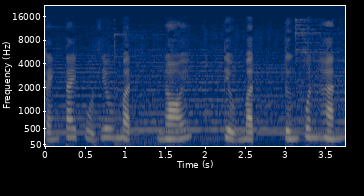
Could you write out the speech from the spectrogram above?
cánh tay của Diêu Mật, nói, tiểu mật, tướng quân hắn.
